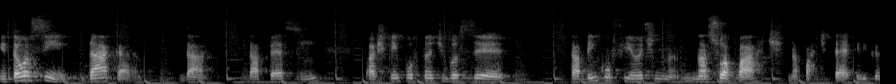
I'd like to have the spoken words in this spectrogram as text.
Então, assim, dá, cara, dá. Dá pé sim. Acho que é importante você estar tá bem confiante na, na, sua parte, na parte técnica,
